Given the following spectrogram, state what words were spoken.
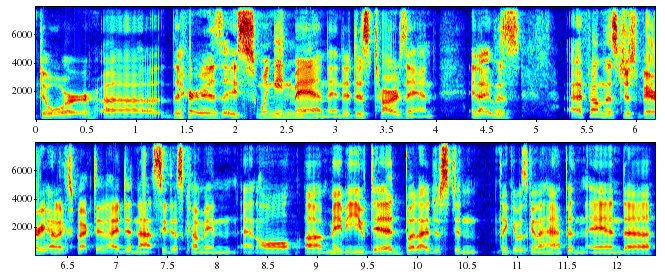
door, uh, there is a swinging man, and it is Tarzan. And I was, I found this just very unexpected. I did not see this coming at all. Uh, maybe you did, but I just didn't think it was going to happen. And uh,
